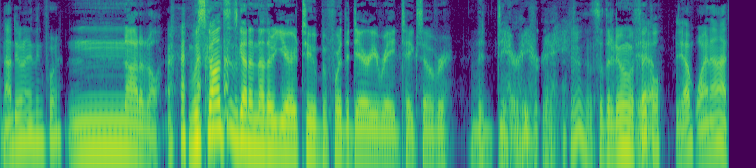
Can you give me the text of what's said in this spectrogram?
Not doing anything for it. Not at all. Wisconsin's got another year or two before the dairy raid takes over. The dairy raid. Yeah, that's what they're doing with Yep. Fickell. Yep. Why not?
